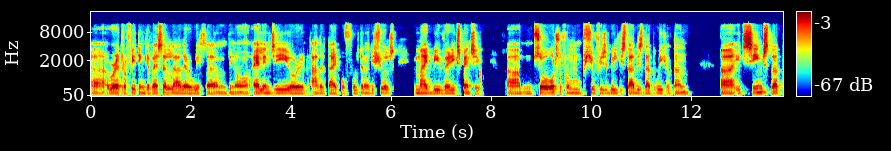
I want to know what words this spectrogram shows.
uh, retrofitting a vessel either with um, you know LNG or other type of alternative fuels might be very expensive. Um, so also from few feasibility studies that we have done, uh, it seems that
